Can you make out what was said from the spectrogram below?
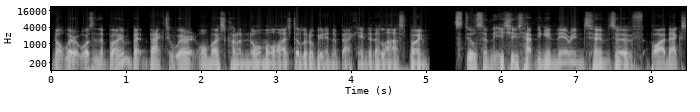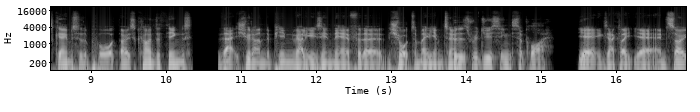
not where it was in the boom, but back to where it almost kind of normalized a little bit in the back end of the last boom. Still some issues happening in there in terms of buyback schemes for the port, those kinds of things. That should underpin values in there for the short to medium term. But it's reducing supply. Yeah, exactly. Yeah. And so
